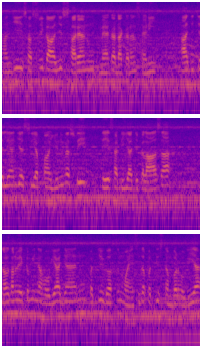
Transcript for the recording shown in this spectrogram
ਹਾਂਜੀ, ਸਤਿ ਸ੍ਰੀ ਅਕਾਲ ਜੀ ਸਾਰਿਆਂ ਨੂੰ। ਮੈਂ ਤੁਹਾਡਾ ਕਰਨ ਸੈਣੀ। ਅੱਜ ਚੱਲੇ ਹਾਂ ਜੀ ਅਸੀਂ ਆਪਾਂ ਯੂਨੀਵਰਸਿਟੀ ਤੇ ਸਾਡੀ ਅੱਜ ਕਲਾਸ ਆ। ਨਾਲ ਸਾਨੂੰ 1 ਮਹੀਨਾ ਹੋ ਗਿਆ, ਜਾਂ ਨੂੰ 25 ਅਗਸਤ ਨੂੰ ਆਏ ਸੀ ਤਾਂ 25 ਸਤੰਬਰ ਹੋ ਗਈ ਆ।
